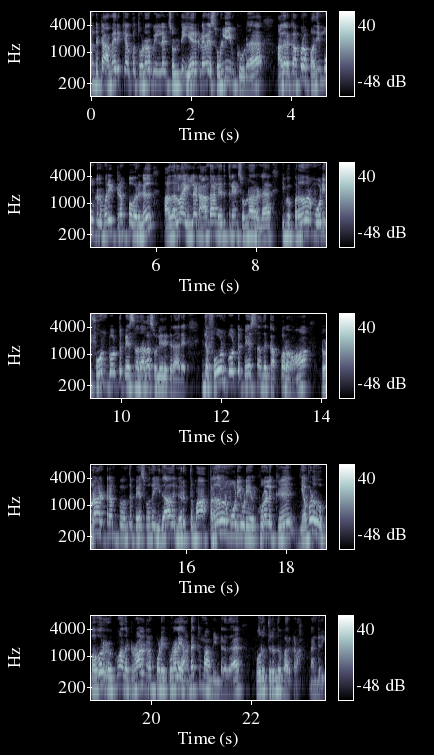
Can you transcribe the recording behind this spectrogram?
வந்துட்டு அமெரிக்காவுக்கு தொடர்பு இல்லைன்னு சொல்லிட்டு ஏற்கனவே சொல்லியும் கூட அதற்கப்புறம் பதிமூன்று முறை ட்ரம்ப் அவர்கள் அதெல்லாம் இல்லை நான் தான் நிறுத்தினேன்னு சொன்னார்ல இப்போ பிரதமர் மோடி ஃபோன் போட்டு பேசினதாக சொல்லியிருக்கிறாரு. இந்த ஃபோன் போட்டு பேசினதுக்கு அப்புறம் டொனால்ட் ட்ரம்ப் வந்து பேசுவதை இதாவது நிறுத்துமா? பிரதமர் மோடியுடைய குரலுக்கு எவ்வளவு பவர் இருக்கும்? அந்த டொனால்ட் ட்ரம்ப்புடைய குரலை அடக்குமா? அப்படின்றத பொறுத்திருந்து பார்க்கலாம். நன்றி.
